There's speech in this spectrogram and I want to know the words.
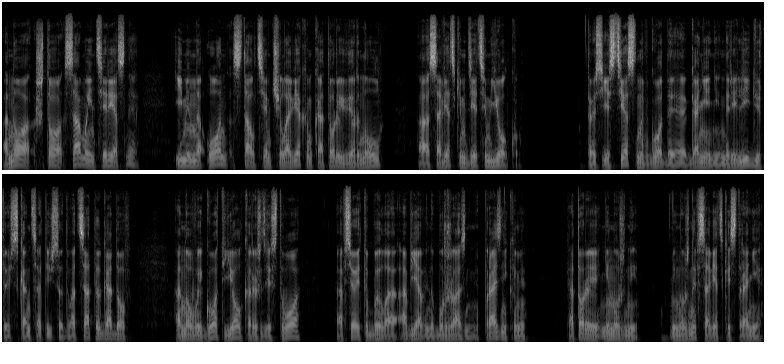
Но что самое интересное, именно он стал тем человеком, который вернул а, советским детям елку. То есть, естественно, в годы гонений на религию, то есть с конца 1920-х годов, а Новый год, елка, Рождество, а все это было объявлено буржуазными праздниками – которые не нужны, не нужны в советской стране.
